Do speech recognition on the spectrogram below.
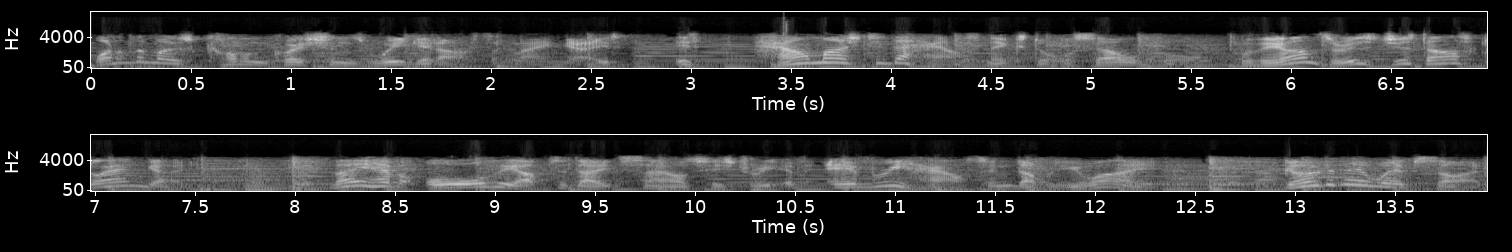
One of the most common questions we get asked at Landgate is how much did the house next door sell for? Well the answer is just ask Landgate. They have all the up-to-date sales history of every house in WA. Go to their website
